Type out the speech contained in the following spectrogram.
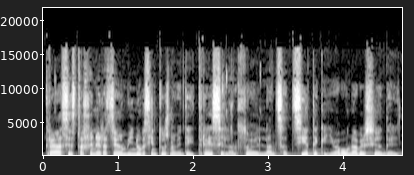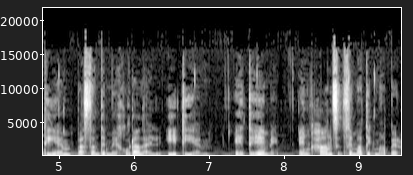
Tras esta generación, en 1993 se lanzó el Landsat 7 que llevaba una versión del TM bastante mejorada, el ETM, ETM, Enhanced Thematic Mapper.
